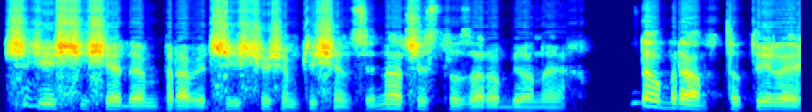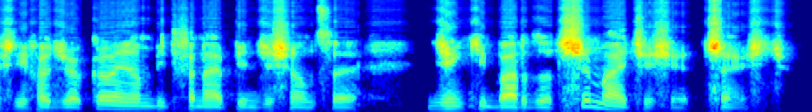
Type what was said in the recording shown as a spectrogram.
37, prawie 38 tysięcy na czysto zarobionych. Dobra, to tyle jeśli chodzi o kolejną bitwę na 50. Dzięki bardzo, trzymajcie się, cześć.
